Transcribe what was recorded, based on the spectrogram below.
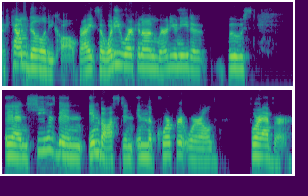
accountability call, right? So, what are you working on? Where do you need a boost? And she has been in Boston in the corporate world forever.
